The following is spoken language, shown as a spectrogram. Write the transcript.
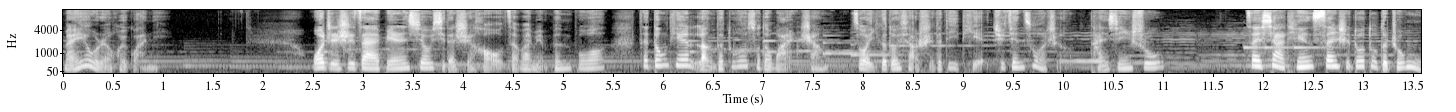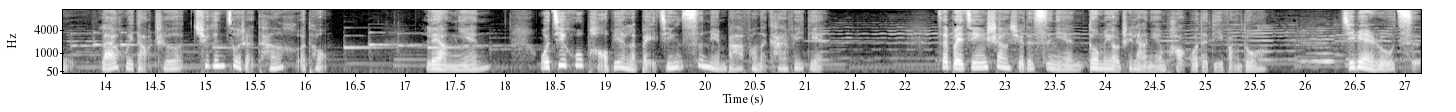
没有人会管你。我只是在别人休息的时候，在外面奔波，在冬天冷得哆嗦的晚上，坐一个多小时的地铁去见作者谈新书，在夏天三十多度的中午来回倒车去跟作者谈合同。两年，我几乎跑遍了北京四面八方的咖啡店。在北京上学的四年都没有这两年跑过的地方多。即便如此，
